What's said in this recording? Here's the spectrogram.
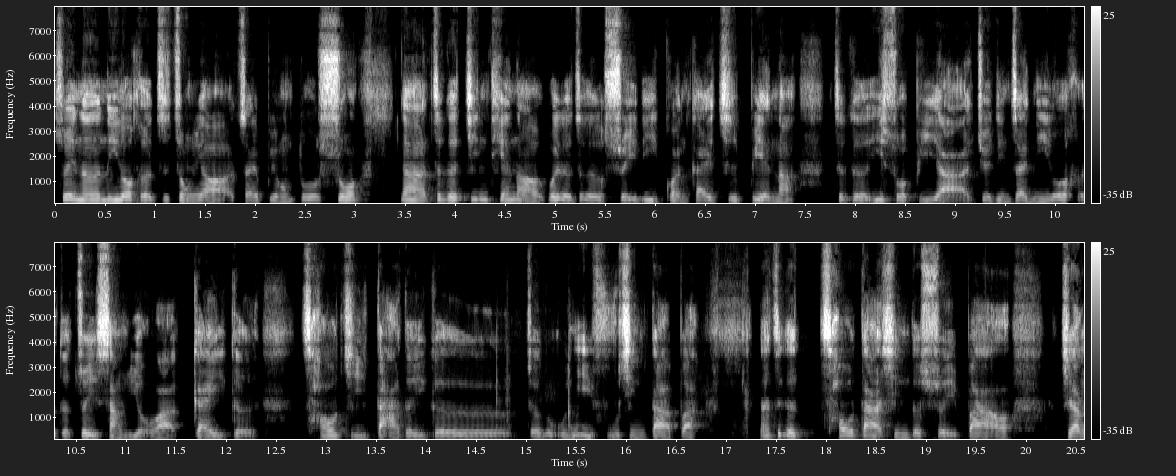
所以呢，尼罗河之重要啊，再不用多说。那这个今天呢，为了这个水利灌溉之便呢，这个伊索比亚决定在尼罗河的最上游啊，盖一个超级大的一个叫做文艺复兴大坝。那这个超大型的水坝哦，将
